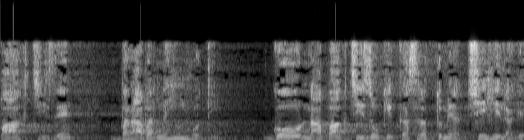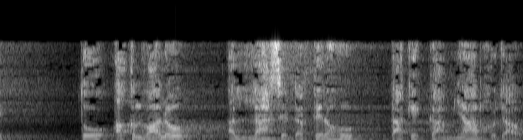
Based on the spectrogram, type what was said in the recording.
पाक चीज़ें बराबर नहीं होती। गो नापाक चीज़ों की कसरत तुम्हें अच्छी ही लगे। तो अक्ल वालो अल्लाह से डरते रहो ताकि कामयाब हो जाओ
